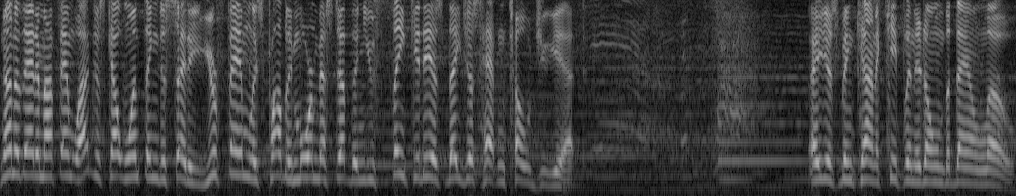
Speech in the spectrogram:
none of that in my family. Well, I just got one thing to say to you. Your family's probably more messed up than you think it is. They just haven't told you yet. They just been kind of keeping it on the down low.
